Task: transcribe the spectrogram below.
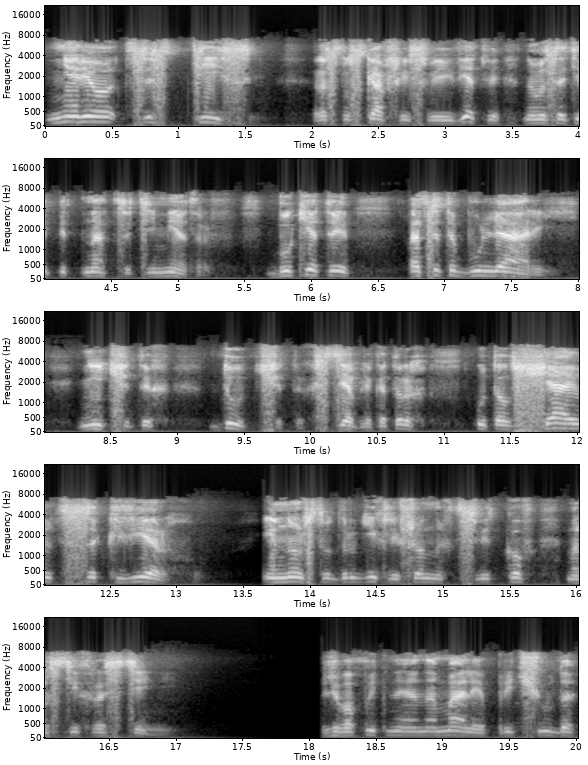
нереоцистисы, распускавшие свои ветви на высоте 15 метров, букеты ацетабулярий, нитчатых, дудчатых, стебли которых утолщаются кверху, и множество других лишенных цветков морских растений. Любопытная аномалия, причуда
